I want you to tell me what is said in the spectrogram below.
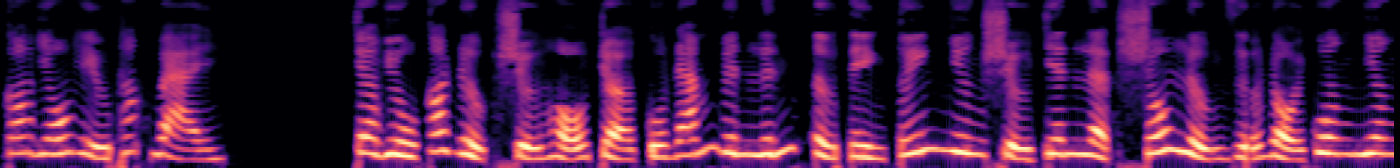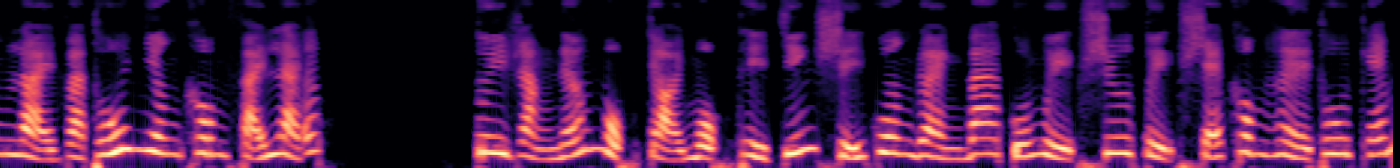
Có dấu hiệu thất bại. Cho dù có được sự hỗ trợ của đám binh lính từ tiền tuyến nhưng sự chênh lệch số lượng giữa đội quân nhân loại và thú nhân không phải là ít. Tuy rằng nếu một chọi một thì chiến sĩ quân đoàn 3 của Nguyệt Sư Tuyệt sẽ không hề thua kém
